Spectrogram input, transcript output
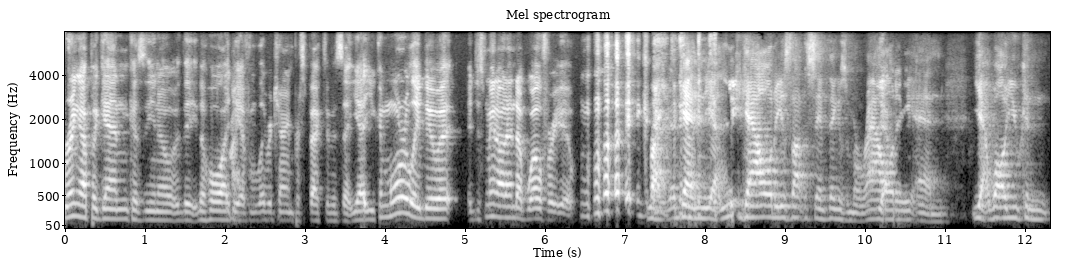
bring up again because you know the, the whole idea right. from a libertarian perspective is that yeah you can morally do it it just may not end up well for you like, right again yeah legality is not the same thing as morality yeah. and yeah while you can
